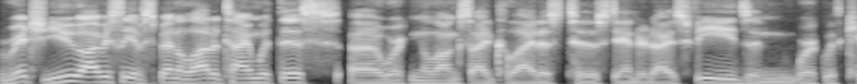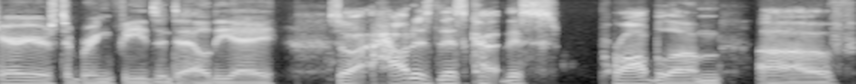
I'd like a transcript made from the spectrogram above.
Rich, you obviously have spent a lot of time with this, uh, working alongside CLIEDIS to standardize feeds and work with carriers to bring feeds into LDA. So, how does this this problem of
